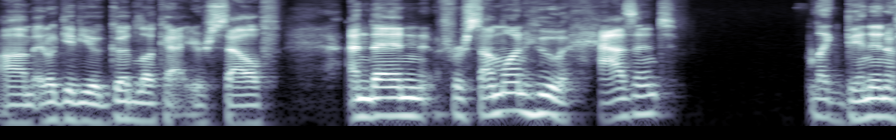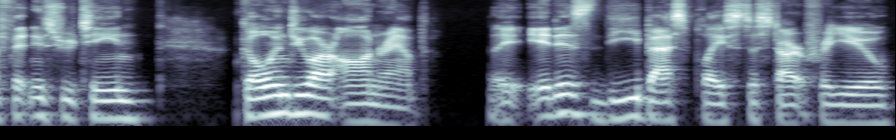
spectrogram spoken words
Um, it'll give you a good look at yourself. And then for someone who hasn't like been in a fitness routine, go and do our on ramp. It is the best place to start for you.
